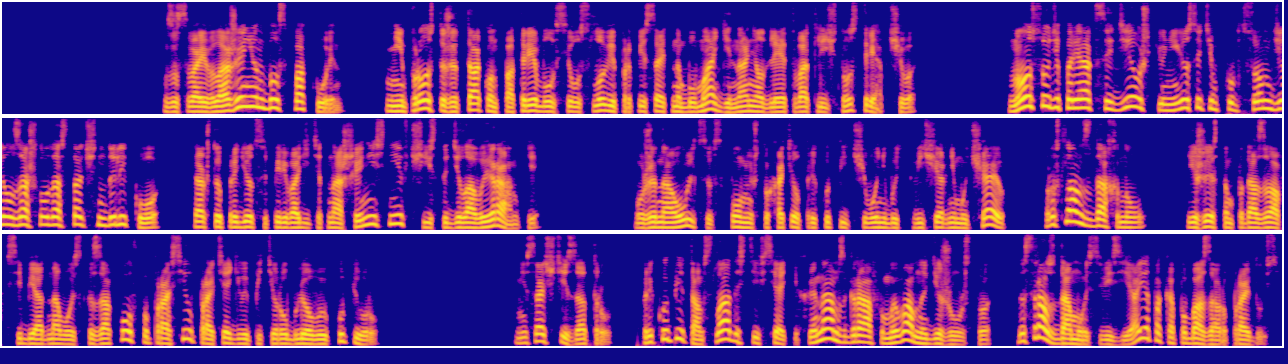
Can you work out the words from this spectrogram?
За свои вложения он был спокоен. Не просто же так он потребовал все условия прописать на бумаге и нанял для этого отличного стряпчего. Но, судя по реакции девушки, у нее с этим купцом дело зашло достаточно далеко, так что придется переводить отношения с ней в чисто деловые рамки. Уже на улице, вспомнив, что хотел прикупить чего-нибудь к вечернему чаю, Руслан вздохнул и, жестом подозвав к себе одного из казаков, попросил, протягивая пятирублевую купюру. «Не сочти за труд. Прикупи там сладостей всяких, и нам с графом, и вам на дежурство, да сразу домой свези, а я пока по базару пройдусь».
